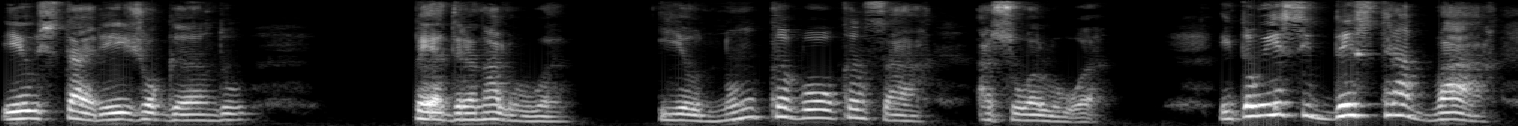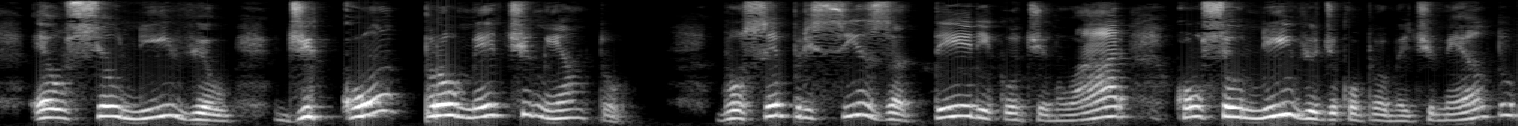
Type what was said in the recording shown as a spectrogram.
Eu estarei jogando pedra na lua e eu nunca vou alcançar a sua lua. Então, esse destravar é o seu nível de comprometimento. Você precisa ter e continuar com o seu nível de comprometimento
